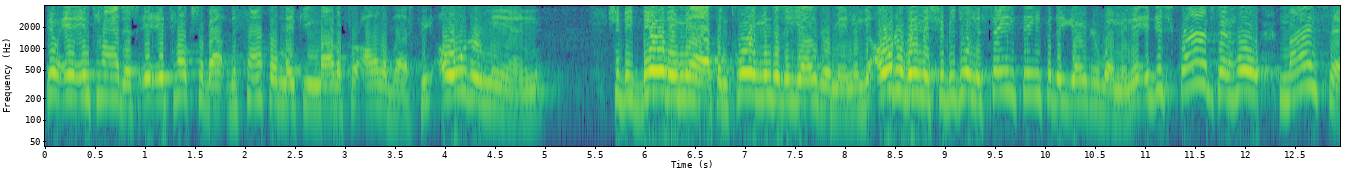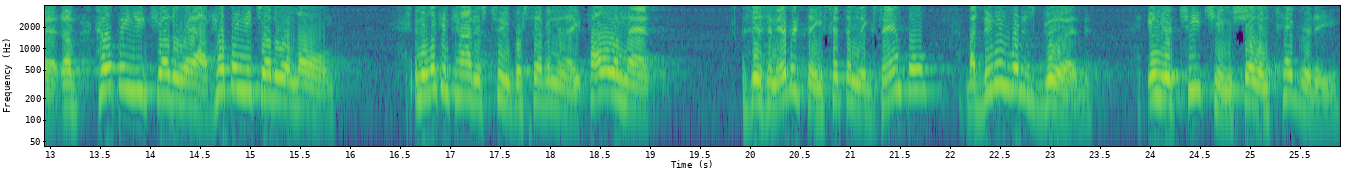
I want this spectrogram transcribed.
You know, in, in Titus, it, it talks about disciple-making model for all of us. The older men should be building up and pouring into the younger men. And the older women should be doing the same thing for the younger women. It, it describes that whole mindset of helping each other out, helping each other along. And then look in Titus 2, verse 7 and 8. Following that, it says, In everything, set them an example by doing what is good. In your teaching, show integrity,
